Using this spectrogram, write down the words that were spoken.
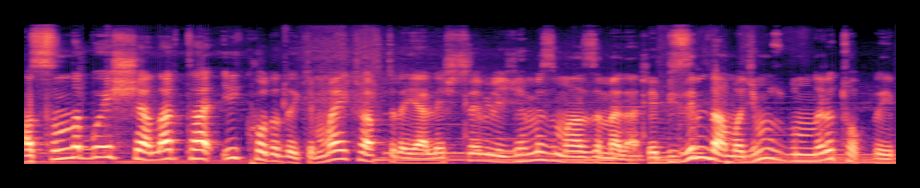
Aslında bu eşyalar ta ilk odadaki Minecraft'a yerleştirebileceğimiz malzemeler ve bizim de amacımız bunları toplayıp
